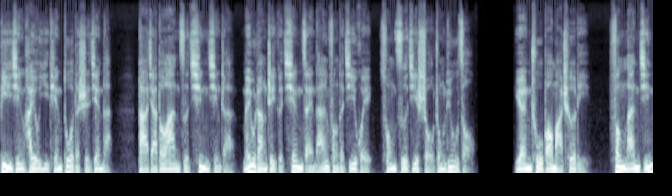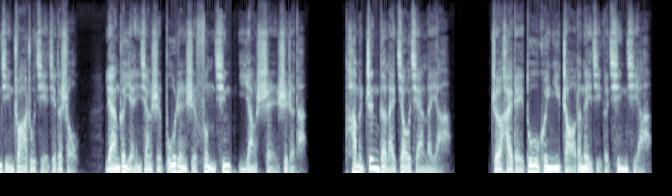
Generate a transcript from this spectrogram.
毕竟还有一天多的时间呢。大家都暗自庆幸着，没有让这个千载难逢的机会从自己手中溜走。远处宝马车里，凤兰紧紧抓住姐姐的手。两个眼像是不认识凤青一样审视着他，他们真的来交钱了呀？这还得多亏你找的那几个亲戚啊！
